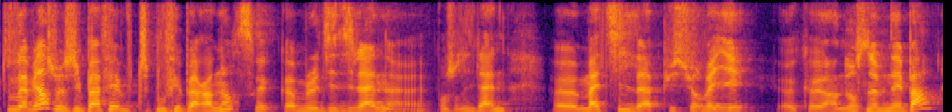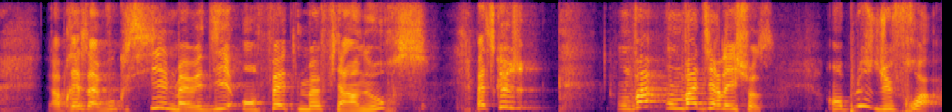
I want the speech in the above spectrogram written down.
Tout va bien, je me suis pas fait bouffer par un ours, comme le dit Dylan. euh, bonjour Dylan. Euh, Mathilde a pu surveiller qu'un ours ne venait pas. Après, j'avoue que si elle m'avait dit, en fait, meuf, il y a un ours. Parce que, je- on, va, on va dire les choses. En plus du froid,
